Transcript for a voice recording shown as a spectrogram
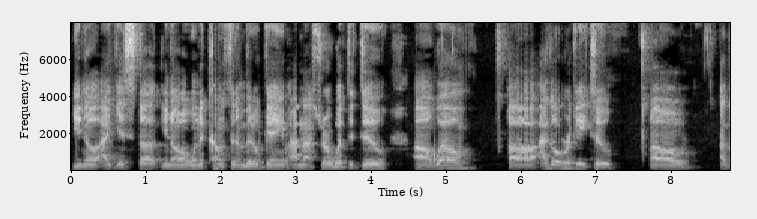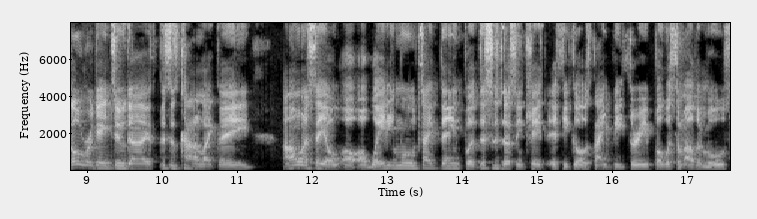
you know, I get stuck, you know, when it comes to the middle game, I'm not sure what to do. Uh, well, uh, I go rook a2. Uh, I go rook a2, guys. This is kind of like a, I don't want to say a, a, a, waiting move type thing, but this is just in case if he goes knight b3, but with some other moves.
